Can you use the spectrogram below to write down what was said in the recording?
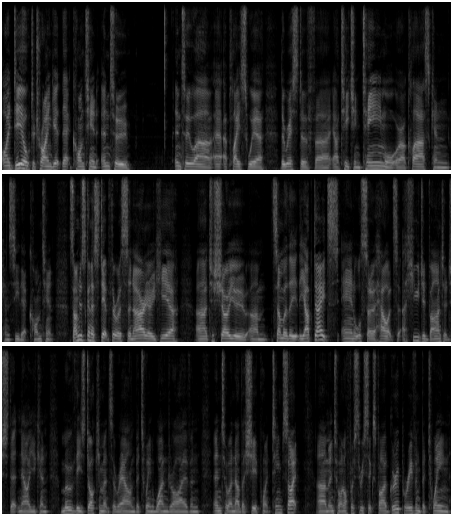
ideal to try and get that content into into uh, a place where the rest of uh, our teaching team or, or, our class can can see that content. So I'm just going to step through a scenario here uh, to show you um, some of the, the updates and also how it's a huge advantage that now you can move these documents around between OneDrive and into another SharePoint team site, um, into an Office 365 group, or even between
